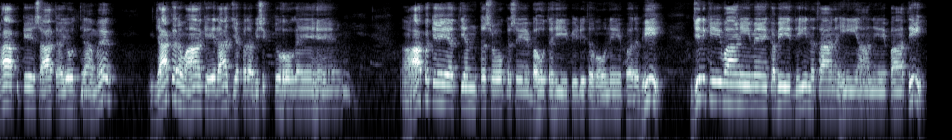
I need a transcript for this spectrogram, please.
आपके साथ अयोध्या में जाकर वहाँ के राज्य पर अभिषिक्त हो गए हैं। आपके अत्यंत शोक से बहुत ही पीड़ित होने पर भी जिनकी वाणी में कभी दीनता नहीं आने पाती,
